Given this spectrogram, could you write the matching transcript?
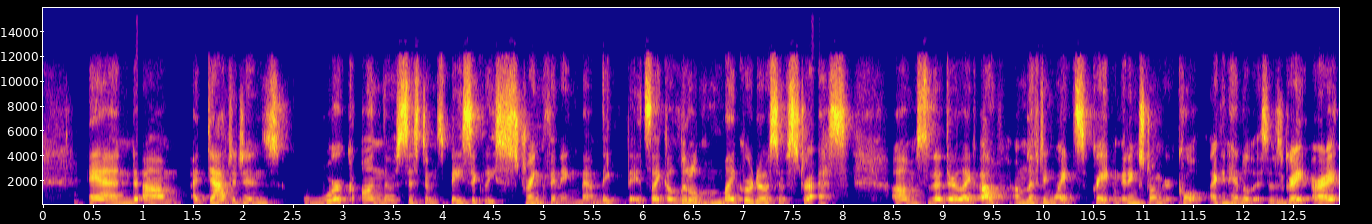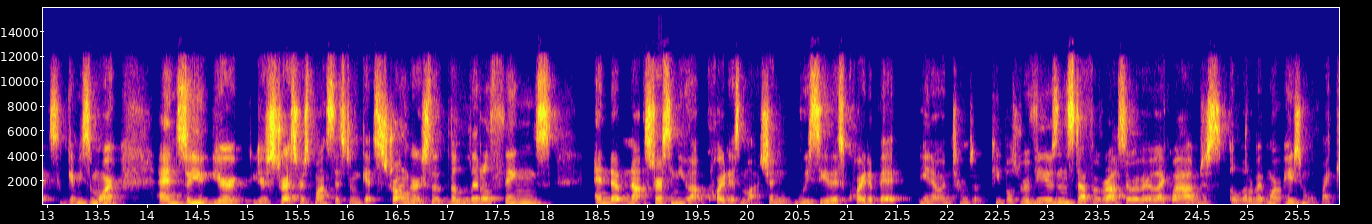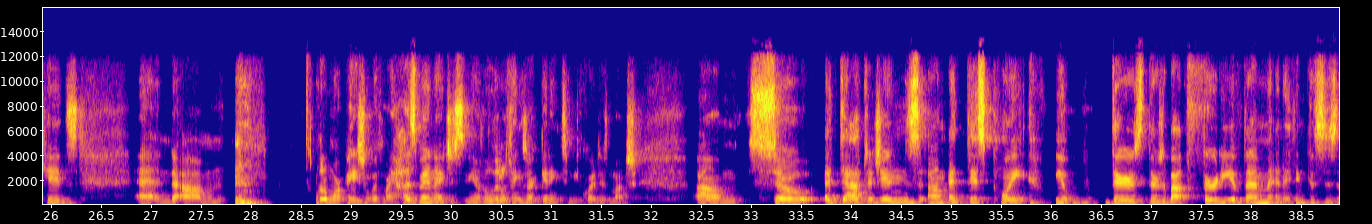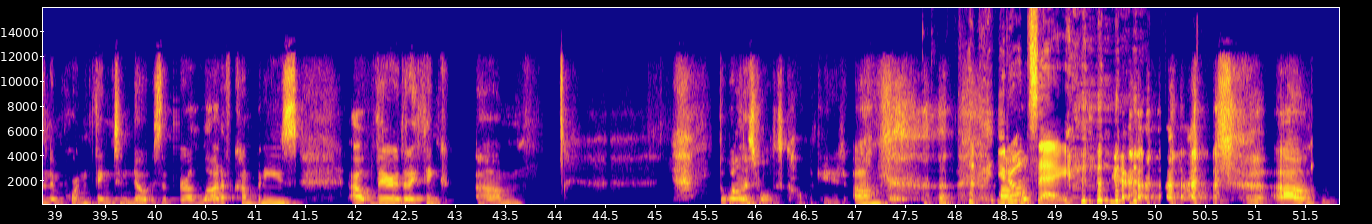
And um, adaptogens work on those systems, basically strengthening them. They, it's like a little microdose of stress. Um, so that they're like, oh, I'm lifting weights. Great, I'm getting stronger. Cool, I can handle this. This is great. All right, so give me some more. And so you, your your stress response system gets stronger. So the little things end up not stressing you out quite as much. And we see this quite a bit, you know, in terms of people's reviews and stuff of us, where they're like, wow, I'm just a little bit more patient with my kids and um, a little more patient with my husband. I just, you know, the little things aren't getting to me quite as much. Um, so adaptogens um, at this point, you know, there's there's about 30 of them, and I think this is an important thing to note is that there are a lot of companies out there that I think um, the wellness world is complicated. Um, you don't um, say. yeah. um,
